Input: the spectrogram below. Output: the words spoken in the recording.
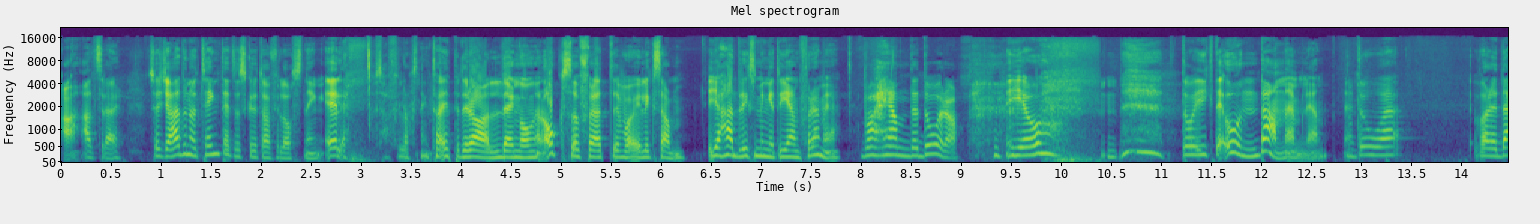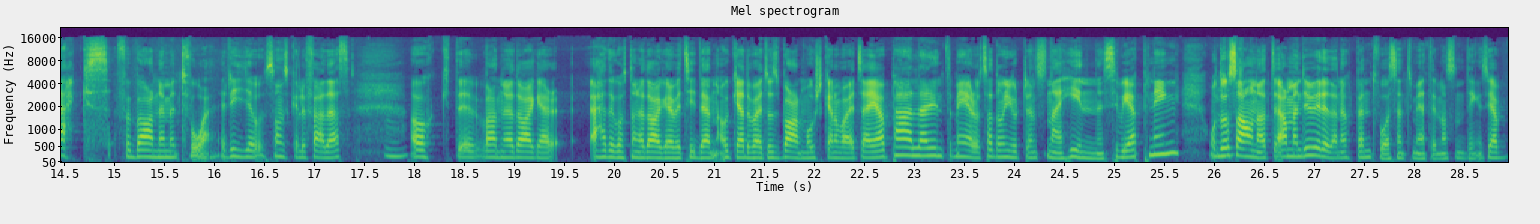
ja, allt sådär. Så jag hade nog tänkt att jag skulle ta förlossning, eller ta förlossning, ta epidural den gången också. För att det var ju liksom, jag hade liksom inget att jämföra med. Vad hände då? då? Jo, då gick det undan nämligen. Då var det dags för barn nummer två, Rio, som skulle födas. Och det var några dagar, jag hade gått några dagar över tiden och jag hade varit hos barnmorskan och varit så här, jag pallar inte mer. Och så hade hon gjort en sån här hinsvepning. Och då sa hon att, ja men du är redan uppe en två centimeter eller något sånt. Så jag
